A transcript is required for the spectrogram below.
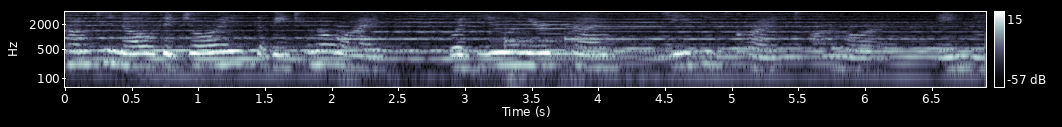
come to know the joys of eternal life with you and your Son, Jesus Christ our Lord. Amen.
